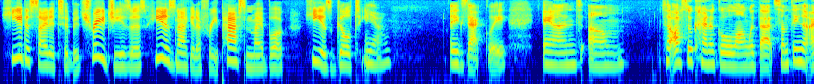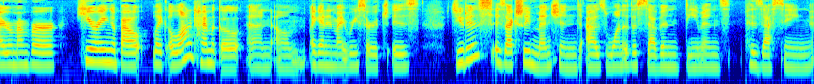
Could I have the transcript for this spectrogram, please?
He decided to betray Jesus. He does not get a free pass in my book. He is guilty. Yeah, exactly. And um, to also kind of go along with that, something that I remember hearing about like a long time ago, and um, again in my research, is Judas is actually mentioned as one of the seven demons possessing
